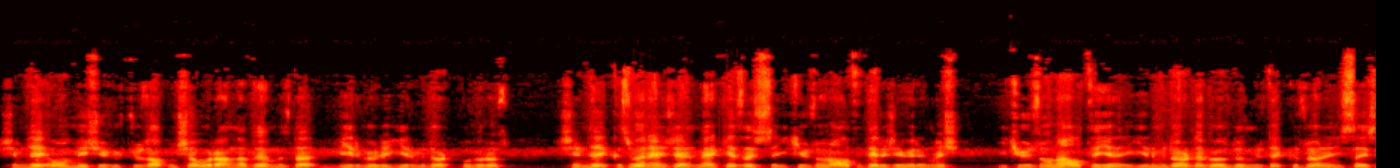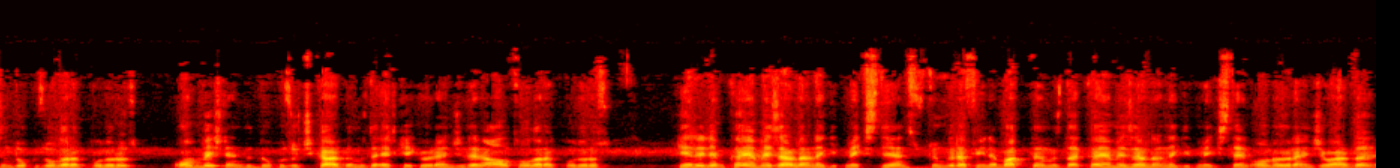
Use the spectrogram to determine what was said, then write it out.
Şimdi 15'i 360'a oranladığımızda 1 bölü 24 buluruz. Şimdi kız öğrencilerin merkez açısı 216 derece verilmiş. 216'yı 24'e böldüğümüzde kız öğrenci sayısını 9 olarak buluruz. 15'ten de 9'u çıkardığımızda erkek öğrencileri 6 olarak buluruz. Gelelim kaya mezarlarına gitmek isteyen sütun grafiğine baktığımızda kaya mezarlarına gitmek isteyen 10 öğrenci vardı.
